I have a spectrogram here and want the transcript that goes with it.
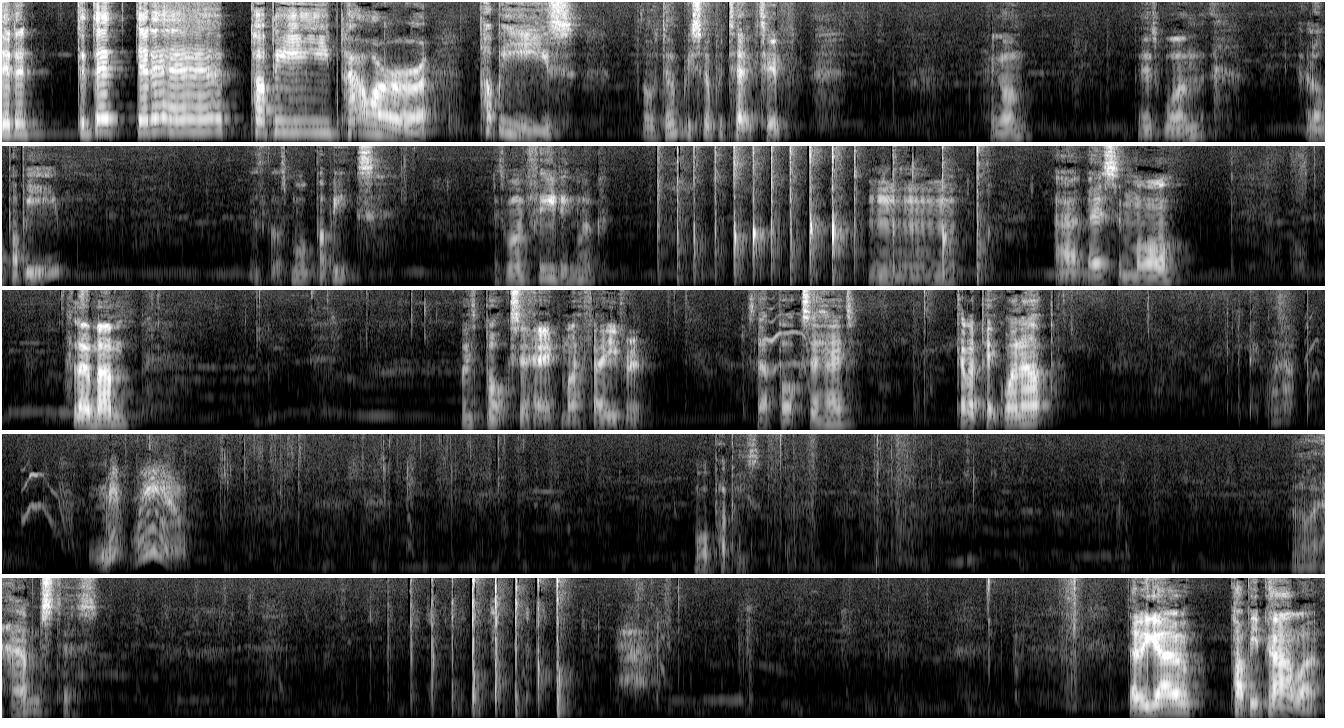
da da da da da da puppy power puppies. Oh, don't be so protective. Hang on. There's one. Hello, puppy. There's lots more puppies. There's one feeding. Look. Mm -hmm. uh, there's some more. Hello, mum. Where's Boxerhead, my favourite? Is that Boxerhead? Can I pick one up? Pick one up. More puppies. They're like hamsters. There we go, puppy power.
